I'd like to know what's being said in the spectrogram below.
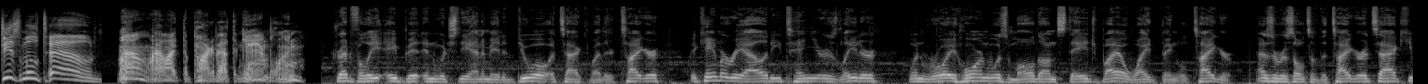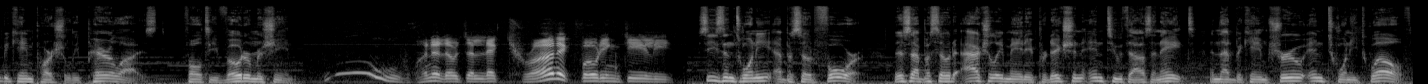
dismal town. Well, I like the part about the gambling. Dreadfully, a bit in which the animated duo attacked by their tiger became a reality 10 years later when Roy Horn was mauled on stage by a white Bengal tiger. As a result of the tiger attack, he became partially paralyzed faulty voter machine. Ooh, one of those electronic voting dealies. Season 20, Episode 4. This episode actually made a prediction in 2008, and that became true in 2012.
